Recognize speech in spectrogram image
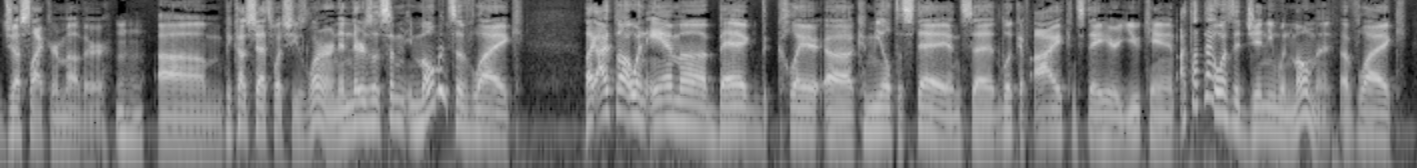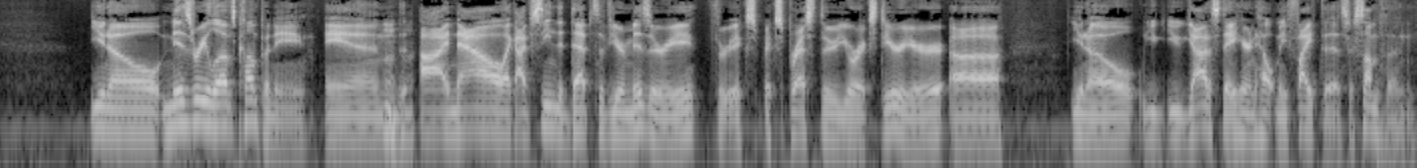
just like her mother, um, because that's what she's learned. And there's some moments of like. Like I thought when Amma begged Claire, uh, Camille to stay and said, "Look, if I can stay here, you can." I thought that was a genuine moment of like, you know, misery loves company, and I now like I've seen the depths of your misery through ex- expressed through your exterior. Uh, you know, you you got to stay here and help me fight this or something.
